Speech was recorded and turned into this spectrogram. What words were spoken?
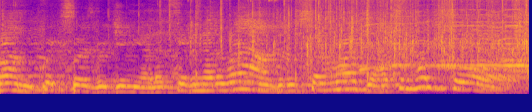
From Quicksburg, Virginia. Let's give another round to the Stonewall Jackson High School.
